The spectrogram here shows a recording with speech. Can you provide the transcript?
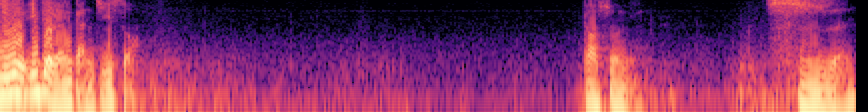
只有一个人敢举手，告诉你，死人。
